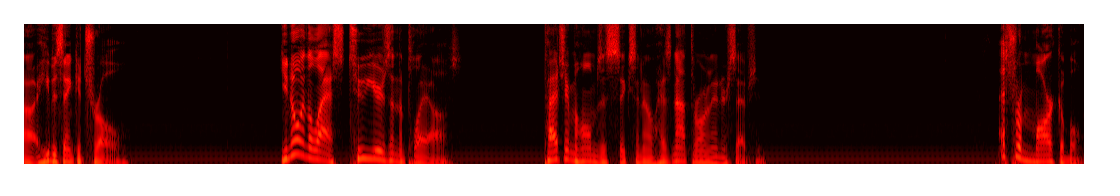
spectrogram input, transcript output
uh, he was in control. You know, in the last two years in the playoffs, Patrick Mahomes is six and zero, has not thrown an interception. That's remarkable.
